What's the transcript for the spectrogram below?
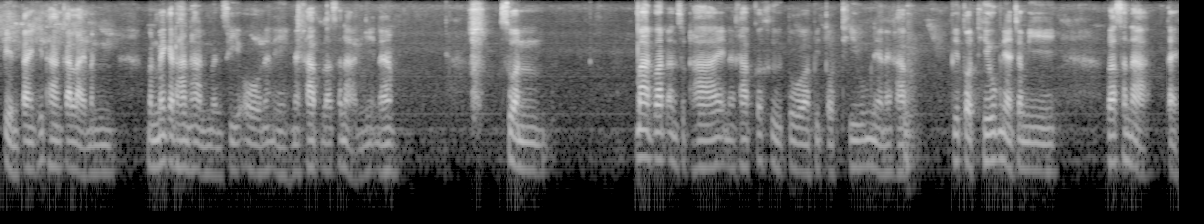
เปลี่ยนแปลงที่ทางการไหลมันมันไม่กระทันหันเหมือน CO นั่นเองนะครับ ลักษณะนี้นะ ส่วนมาตรวัดอันสุดท้ายนะครับ ก็คือตัวปิโตทิวมเนี่ยนะครับปิโตทิวมเนี่ยจะมีลักษณะแตก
